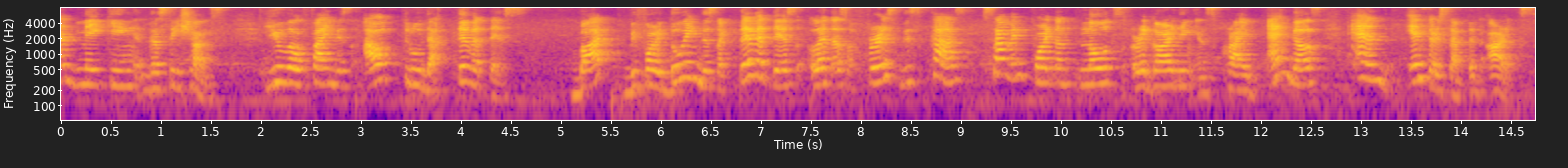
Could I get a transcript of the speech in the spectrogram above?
and making decisions? You will find this out through the activities. But before doing these activities, let us first discuss some important notes regarding inscribed angles and intercepted arcs.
